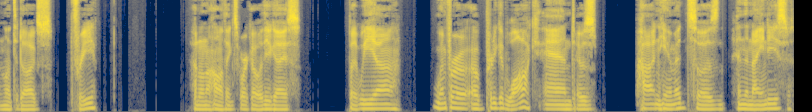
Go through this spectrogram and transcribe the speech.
and let the dogs free. I don't know how things work out with you guys, but we, uh, went for a, a pretty good walk and it was hot and humid. So it was in the 90s,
